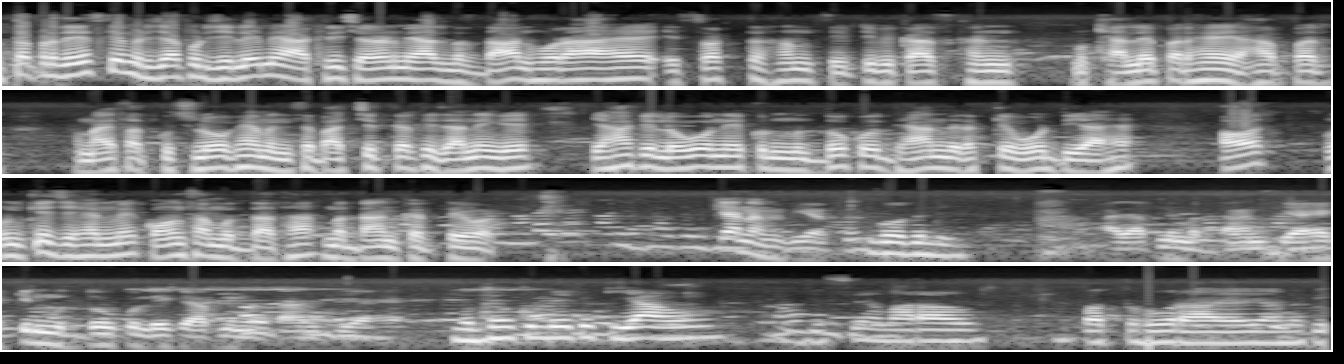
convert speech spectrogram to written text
उत्तर प्रदेश के मिर्जापुर ज़िले में आखिरी चरण में आज मतदान हो रहा है। इस वक्त हम सिटी विकास खंड मुख्यालय पर हैं। यहाँ पर हमारे साथ कुछ लोग हैं हम इनसे बातचीत करके जानेंगे। यहाँ के लोगों ने कुछ मुद्दों को ध्यान में रख के वोट दिया है और उनके जहन में कौन सा मुद्दा था मतदान करते वक्त? क्या नाम है भैया आपका? गोविंद। आज आपने मतदान किया है। किन मुद्दों को लेकर आपने मतदान किया है? मुद्दों को लेकर किया हूँ जिससे हमारा वक्त हो रहा है यानी कि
